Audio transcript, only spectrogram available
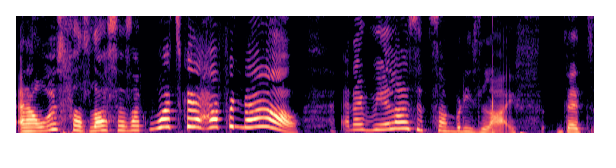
and I always felt lost. I was like, what's going to happen now? And I realized it's somebody's life that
